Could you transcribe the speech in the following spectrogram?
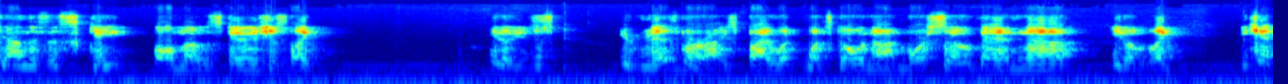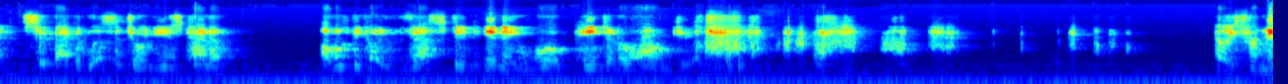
down this escape almost, and it's just like you know you just you're mesmerized by what what's going on more so than uh, you know like you can't sit back and listen to it. You just kind of almost become invested in a world painted around you. At least for me,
